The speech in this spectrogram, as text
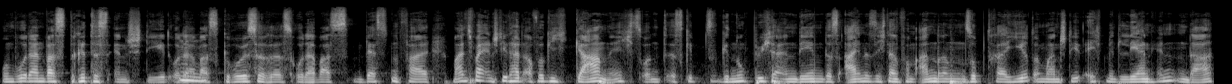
und wo dann was Drittes entsteht oder mhm. was Größeres oder was im besten Fall, manchmal entsteht halt auch wirklich gar nichts und es gibt genug Bücher, in denen das eine sich dann vom anderen subtrahiert und man steht echt mit leeren Händen da.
